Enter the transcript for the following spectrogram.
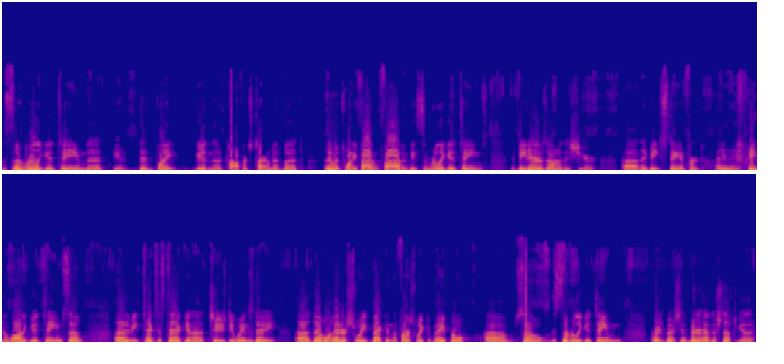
this is a really good team that you know, didn't play good in the conference tournament, but they went 25 and five and beat some really good teams. They beat Arizona this year. Uh, they beat Stanford. They, they beat a lot of good teams. So uh, they beat Texas Tech in a Tuesday Wednesday uh, doubleheader sweep back in the first week of April. Uh, so this is a really good team. Razorbacks better have their stuff together.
